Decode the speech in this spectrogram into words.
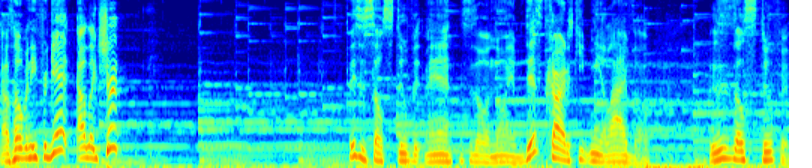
I was hoping he'd forget. I was like, shit. This is so stupid, man. This is so annoying. This card is keeping me alive, though. This is so stupid.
